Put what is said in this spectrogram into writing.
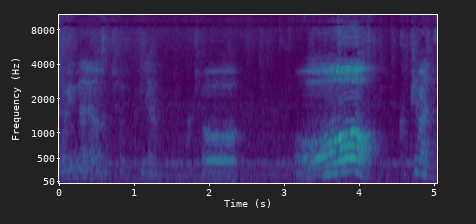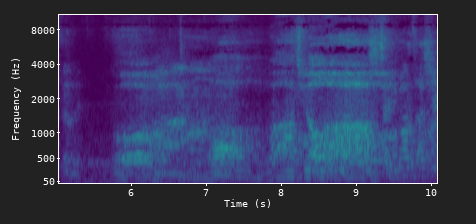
뭐 있나요? 저 그냥 저 오. 커피 마셨어요 오늘. 오. 와. 와, 와, 진짜. 아, 와. 진짜 이건 사실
